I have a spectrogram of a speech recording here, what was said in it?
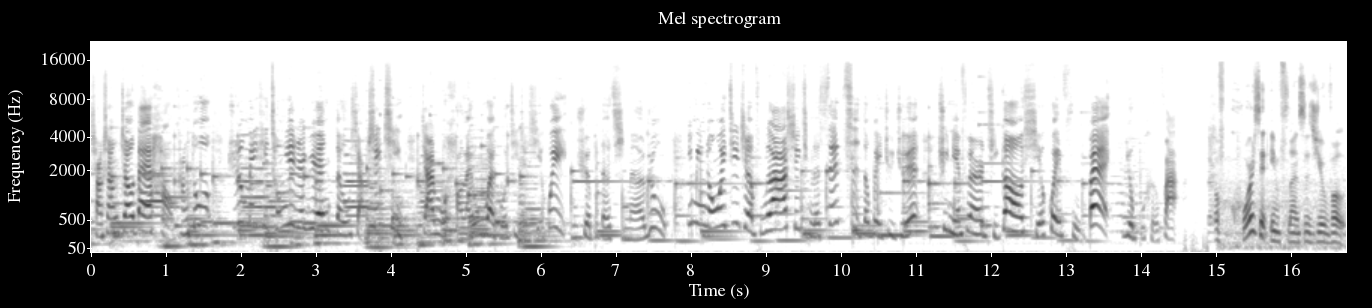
厂商招待好康多，许多媒体从业人员都想申请加入好莱坞外国记者协会，却不得其门而入。一名挪威记者弗拉申请了三次都被拒绝，去年愤而提告协会腐败又不合法。Of course, it influences your vote.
